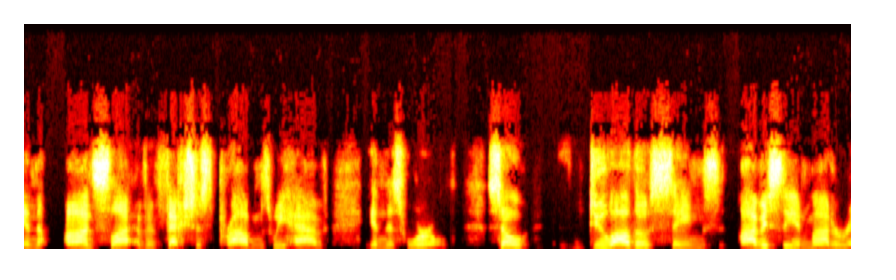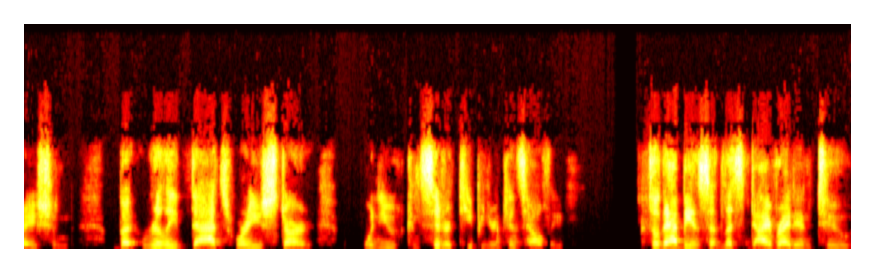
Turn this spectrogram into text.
in the onslaught of infectious problems we have in this world. So do all those things, obviously in moderation, but really that's where you start when you consider keeping your kids healthy. So, that being said, let's dive right into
